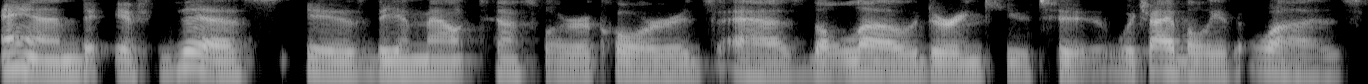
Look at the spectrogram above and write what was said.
and if this is the amount Tesla records as the low during Q2, which I believe it was,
